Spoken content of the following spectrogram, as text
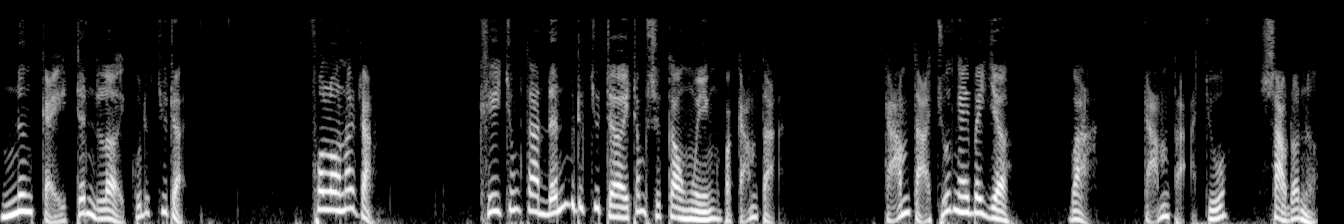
nương cậy trên lời của Đức Chúa Trời. Phaolô nói rằng, khi chúng ta đến với Đức Chúa Trời trong sự cầu nguyện và cảm tạ, cảm tạ Chúa ngay bây giờ và cảm tạ Chúa sau đó nữa.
